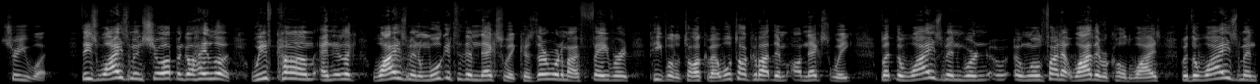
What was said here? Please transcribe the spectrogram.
Sure, you would. These wise men show up and go, hey, look, we've come, and they're wise men, and we'll get to them next week because they're one of my favorite people to talk about. We'll talk about them uh, next week. But the wise men were, and we'll find out why they were called wise, but the wise men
